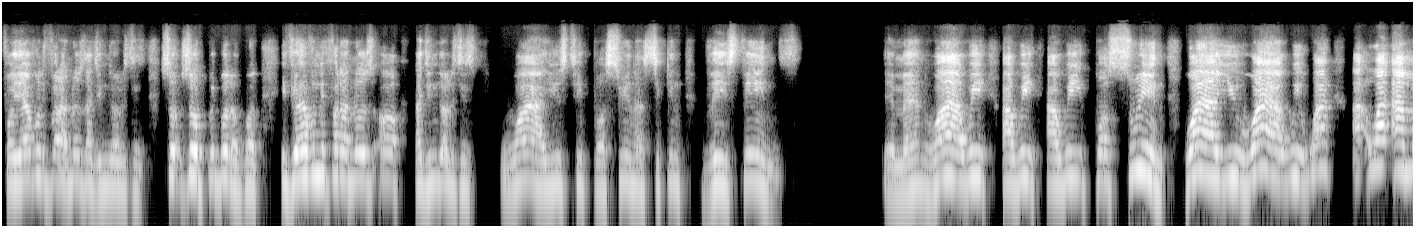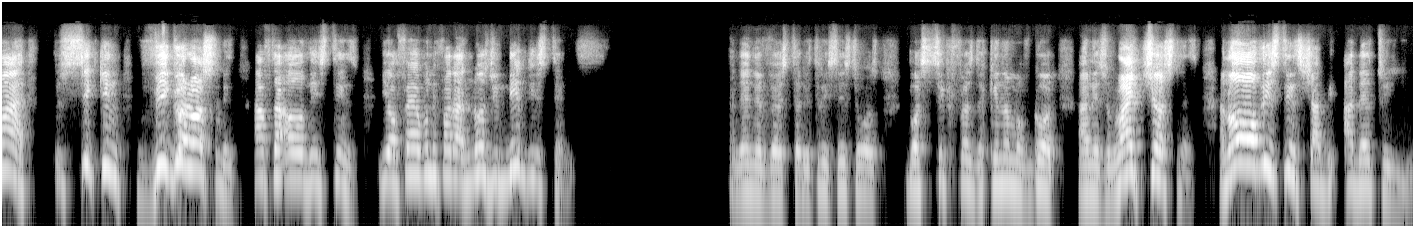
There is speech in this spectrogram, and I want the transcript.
for your heavenly Father knows that you need all these things. So, so people of God, if your heavenly Father knows all that you need all these things, why are you still pursuing and seeking these things? Amen. Why are we are we are we pursuing? Why are you? Why are we? Why uh, why am I seeking vigorously after all these things? Your heavenly Father knows you need these things. And then in verse 33 says to us, But seek first the kingdom of God and his righteousness, and all these things shall be added to you.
